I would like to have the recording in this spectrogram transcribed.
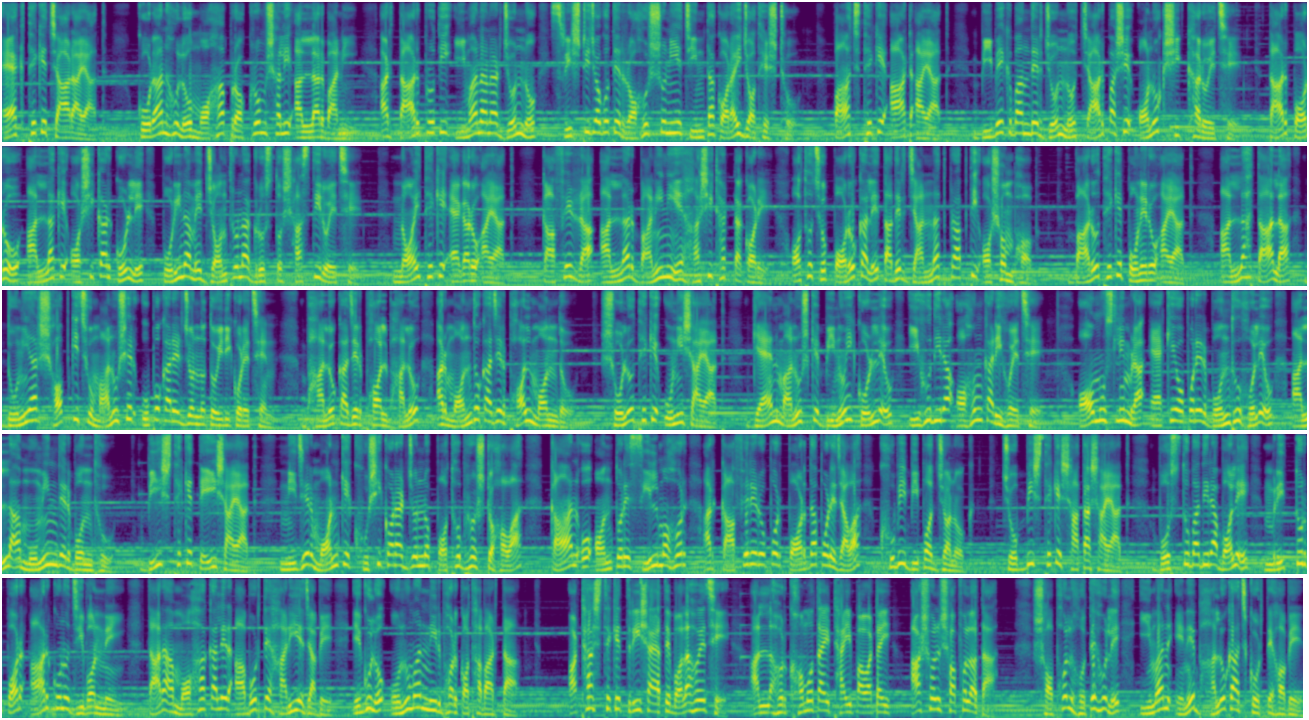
এক থেকে চার আয়াত। কোরআন হল মহাপ্রক্রমশালী আল্লাহর বাণী, আর তার প্রতি ইমান আনার জন্য সৃষ্টিজগতের রহস্য নিয়ে চিন্তা করাই যথেষ্ট। পাঁচ থেকে আট আয়াত। বিবেকবানদের জন্য চারপাশে অনক শিক্ষা রয়েছে। তারপরও আল্লাহকে অস্বীকার করলে পরিণামে যন্ত্রণাগ্রস্ত শাস্তি রয়েছে। নয় থেকে এগারো আয়াত। কাফেররা আল্লাহর বাণী নিয়ে হাসি ঠাট্টা করে, অথচ পরকালে তাদের জান্নাত প্রাপ্তি অসম্ভব। বারো থেকে পনেরো আয়াত, আল্লাহ তাআলা দুনিয়ার সব কিছু মানুষের উপকারের জন্য তৈরি করেছেন। ভালো কাজের ফল ভালো আর মন্দ কাজের ফল মন্দ। ষোলো থেকে ১৯ আয়াত, জ্ঞান মানুষকে বিনয়ী করলেও ইহুদিরা অহংকারী হয়েছে। অমুসলিমরা একে অপরের বন্ধু হলেও আল্লাহ মুমিনদের বন্ধু। বিশ থেকে তেইশ আয়াত নিজের মনকে খুশি করার জন্য পথভ্রষ্ট হওয়া, কান ও অন্তরে সিলমোহর আর কাফেরের ওপর পর্দা পড়ে যাওয়া খুবই বিপজ্জনক। চব্বিশ থেকে সাতাশ আয়াত, বস্তুবাদীরা বলে, মৃত্যুর পর আর কোনো জীবন নেই, তারা মহাকালের আবর্তে হারিয়ে যাবে, এগুলো অনুমান নির্ভর কথাবার্তা। আঠাশ থেকে ত্রিশ আয়াতে বলা হয়েছে, আল্লাহর ক্ষমতায় ঠাই পাওয়াটাই আসল সফলতা। সফল হতে হলে ইমান এনে ভালো কাজ করতে হবে।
